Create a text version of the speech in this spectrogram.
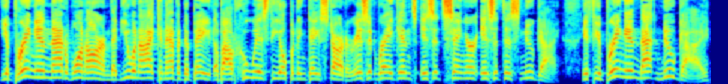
You bring in that one arm that you and I can have a debate about who is the opening day starter. Is it Ragans? Is it Singer? Is it this new guy? If you bring in that new guy,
